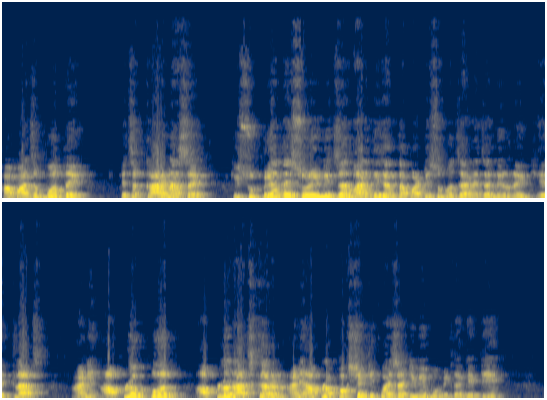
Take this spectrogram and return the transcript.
हा माझं मत आहे. याचं कारण असं आहे की सुप्रियाताई सुळेंनी जर भारतीय जनता पार्टीसोबत जाण्याचा निर्णय घेतलाच आणि आपलं पद आपलं राजकारण आणि आपला पक्ष टिकवायसाठी मी भूमिका घेते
